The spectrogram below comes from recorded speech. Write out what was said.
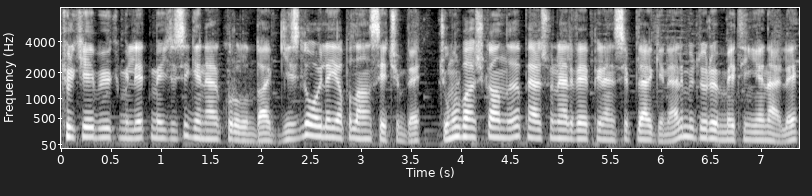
Türkiye Büyük Millet Meclisi Genel Kurulu'nda gizli oyla yapılan seçimde Cumhurbaşkanlığı Personel ve Prensipler Genel Müdürü Metin Yener'le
